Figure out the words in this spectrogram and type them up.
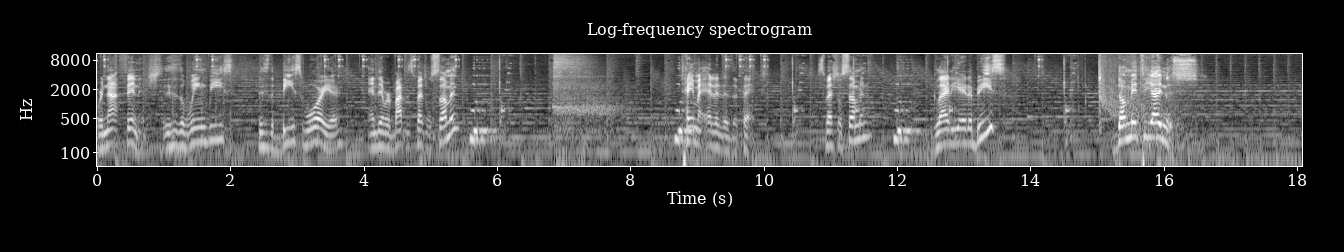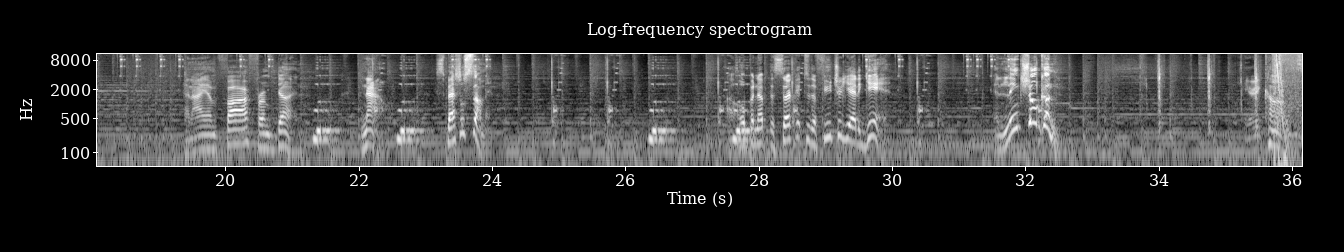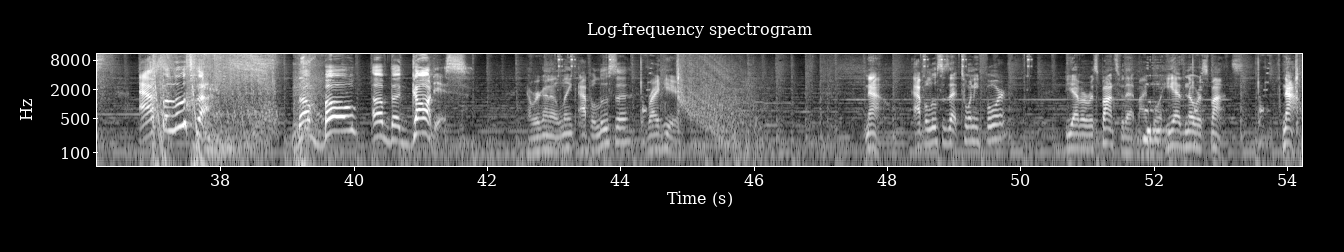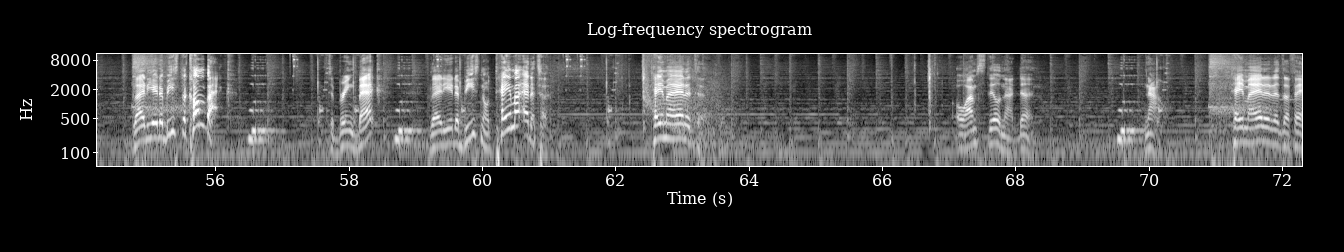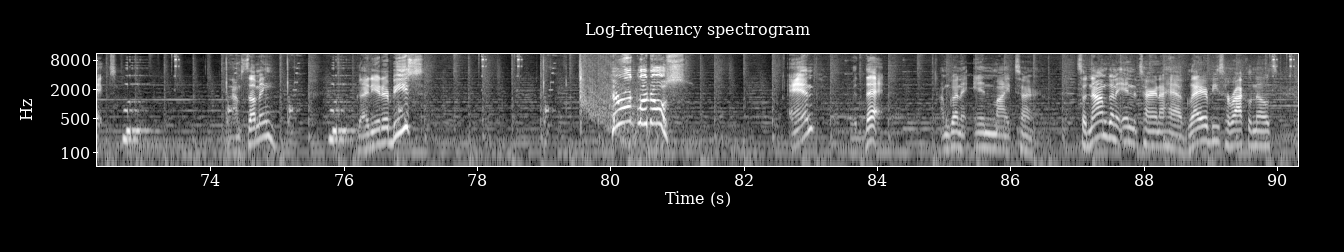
we're not finished. This is the Wing Beast. This is the Beast Warrior. And then we're about to special summon. Tamer Editor's Effect. Special summon. Gladiator Beast. Domitianus. And I am far from done. Now, special summon. I'll open up the circuit to the future yet again. And Link Shogun. Here it comes. Apollousa. The bow of the goddess. And we're gonna link Apollousa right here. Now, Apollousa's at 24. Do you have a response for that, my boy? He has no response. Now, Gladiator Beast to come back. To bring back Gladiator Beast, no Tamer Editor. Tamer Editor. Oh, I'm still not done. Now, Tamer Editor's effect. And I'm summoning Gladiator Beast. Heraklinos! And with that, I'm gonna end my turn. So now I'm gonna end the turn. I have Gladiator Beast Heraklinos,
